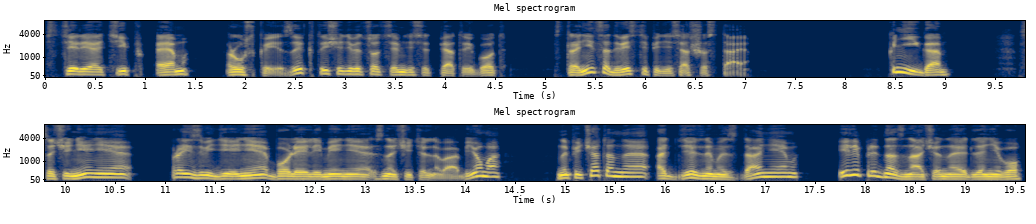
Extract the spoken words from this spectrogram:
Стереотип М. Русский язык, 1975 год. Страница 256. Книга. Сочинение, произведение более или менее значительного объема, напечатанное отдельным изданием или предназначенное для него.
